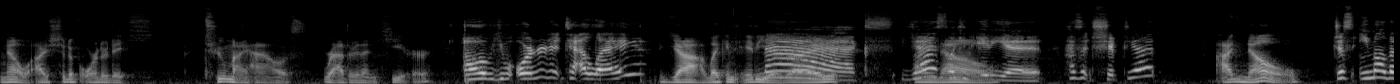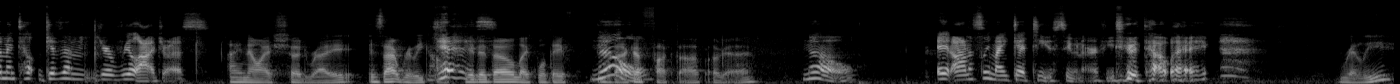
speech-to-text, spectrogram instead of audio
No, I should have ordered it to my house rather than here. Oh, you ordered it to LA? Yeah, like an idiot, right? Max. Yes, like an idiot. Has it shipped yet? I know. Just email them and tell give them your real address. I know I should, right? Is that really complicated Yes. though? Like, will they No. that get fucked up? Okay. No. It honestly might get to you sooner if you do it that way. Really?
